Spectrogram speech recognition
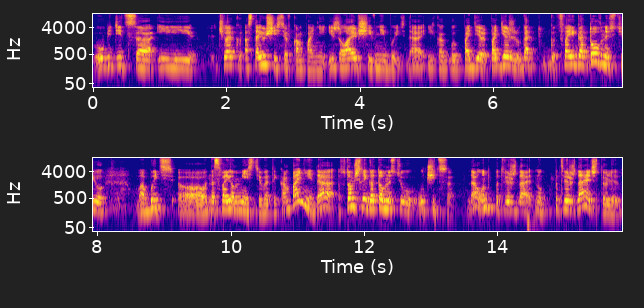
убедиться и человек, остающийся в компании и желающий в ней быть, да, и как бы поддерж- поддерж- своей готовностью быть э, на своем месте в этой компании, да, в том числе готовностью учиться, да, он подтверждает, ну, подтверждает, что ли,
